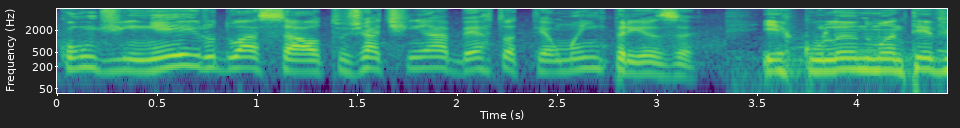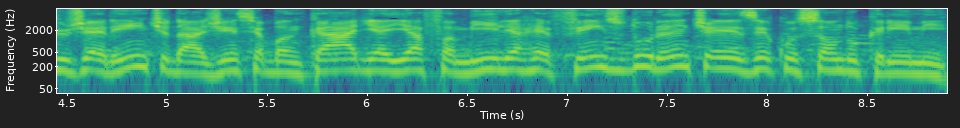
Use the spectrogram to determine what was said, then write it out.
Com o dinheiro do assalto, já tinha aberto até uma empresa. Herculano manteve o gerente da agência bancária e a família reféns durante a execução do crime.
